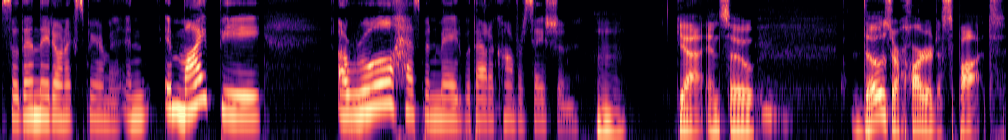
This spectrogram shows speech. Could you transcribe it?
So then they don't experiment. And it might be a rule has been made without a conversation. Hmm. Yeah, and so mm. those are harder to spot,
